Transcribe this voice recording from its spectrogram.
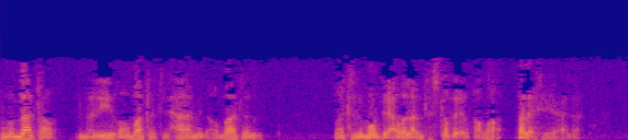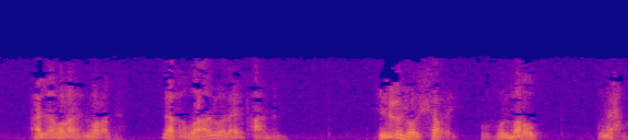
ثم مات المريض أو ماتت الحامل أو مات مات المرضعة ولم تستطع القضاء فلا شيء على على الورثة لا قضاء ولا إطعاما. للعذر الشرعي وهو المرض ونحوه.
